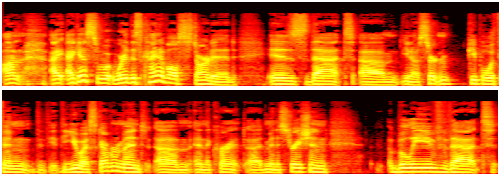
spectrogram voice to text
On, I, I guess w- where this kind of all started is that um, you know certain people within the, the U.S. government um, and the current uh, administration believe that th-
